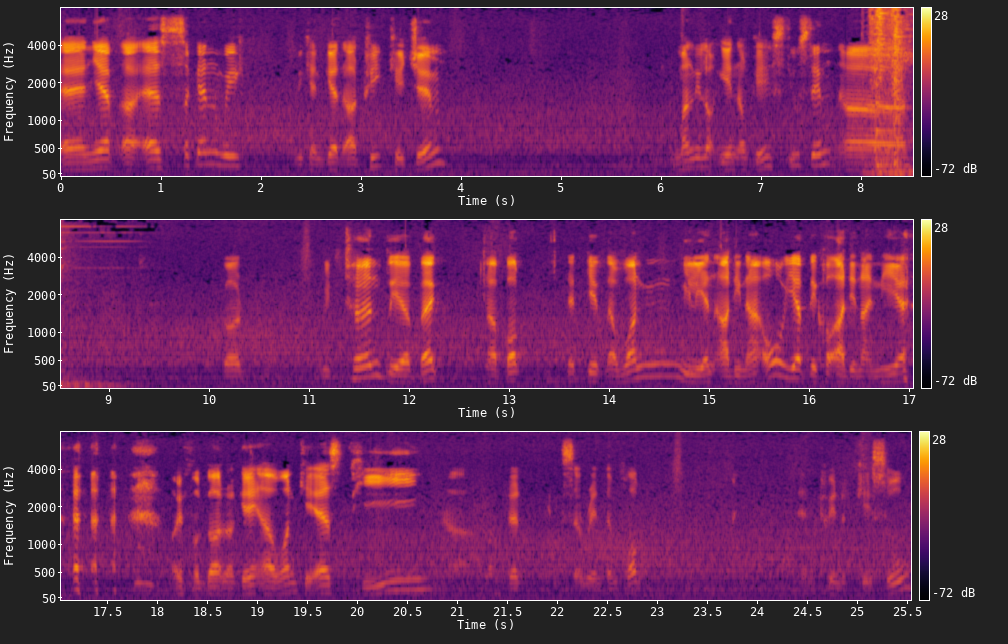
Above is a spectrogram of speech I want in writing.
and yep uh, as second week we can get a 3k gem. Monthly login okay still same. Uh got return player back. Uh, box that give uh, 1 million Adena oh yep they call Adena in here. I forgot okay uh, 1 KSP uh, 100 it's a random box and 300k soul.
